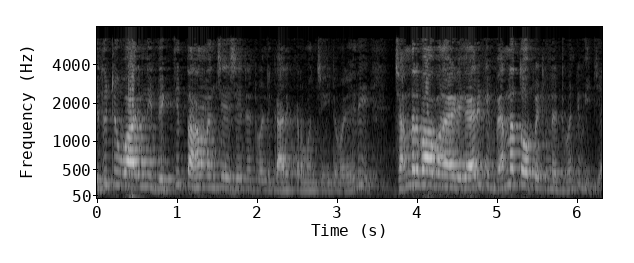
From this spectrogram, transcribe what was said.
ఎదుటి వారిని వ్యక్తిత్వ హననం చేసేటటువంటి కార్యక్రమం చేయటం అనేది చంద్రబాబు నాయుడు గారికి వెన్నతో పెట్టినటువంటి విద్య.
